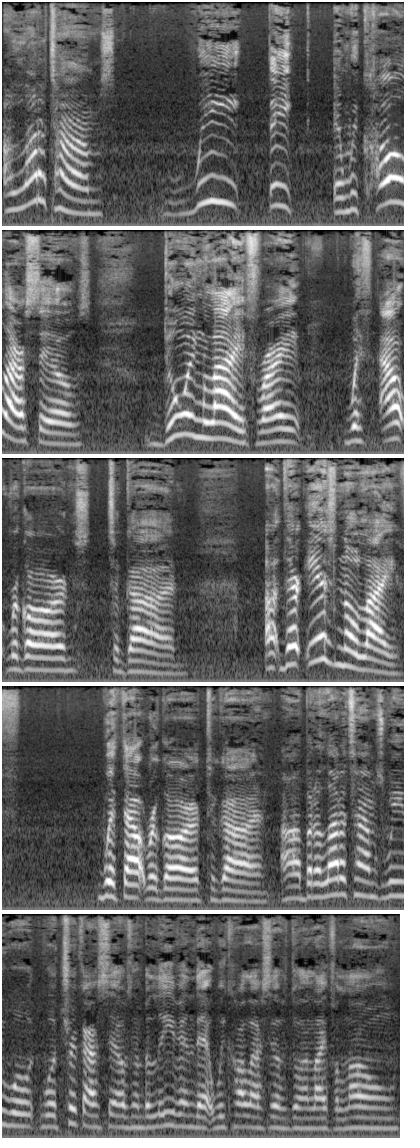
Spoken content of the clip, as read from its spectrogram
a lot of times we think and we call ourselves doing life, right, without regards to God. Uh, there is no life without regard to God. Uh, but a lot of times we will, will trick ourselves in believing that we call ourselves doing life alone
